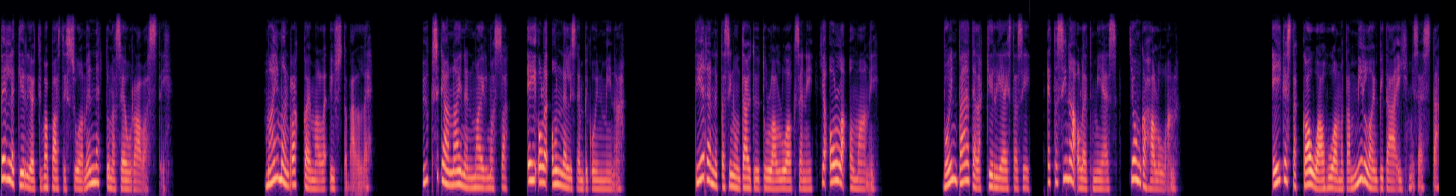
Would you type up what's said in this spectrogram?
Pelle kirjoitti vapaasti suomennettuna seuraavasti. Maailman rakkaimmalle ystävälle. Yksikään nainen maailmassa ei ole onnellisempi kuin minä. Tiedän, että sinun täytyy tulla luokseni ja olla omani. Voin päätellä kirjeistäsi, että sinä olet mies, jonka haluan. Ei kestä kauaa huomata, milloin pitää ihmisestä.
